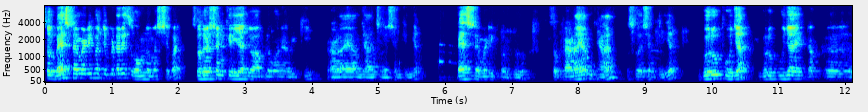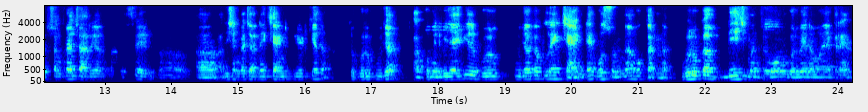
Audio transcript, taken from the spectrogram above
So best remedy for Jupiter is ओम नमः शिवाय सुदर्शन क्रिया जो आप लोगों ने अभी की, प्राणायाम, ध्यान, सुदर्शन क्रिया। बेस्ट रेमेडी फॉर गुरु सो प्राणायाम, ध्यान, सुदर्शन क्रिया। गुरु पूजा। गुरु पूजा एक डॉक्टर शंकराचार्य से आदिशंकराचार्य ने एक चैंट क्रिएट किया था। तो गुरु पूजा आपको मिल भी जाएगी। गुरु पूजा का पूरा एक चैंट है। वो सुनना, वो करना। गुरु का बीज मंत्र, ओम गुरुवे नमा या ग्रह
